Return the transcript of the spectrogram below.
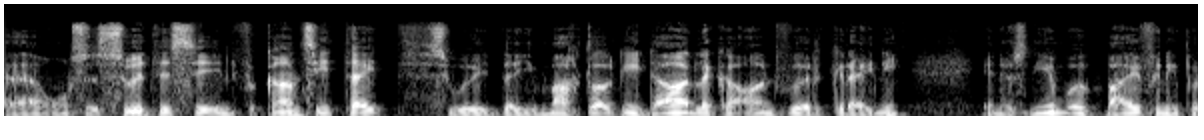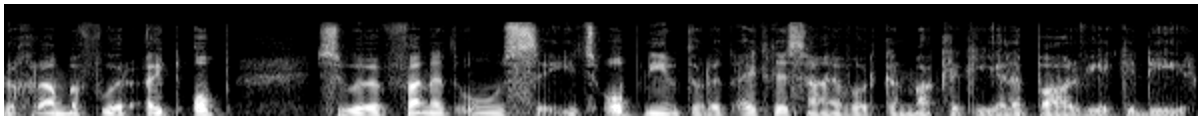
uh, ons is so te sê in vakansietyd, so dat jy mag dalk nie dadelik 'n antwoord kry nie. En ons neem ook baie van die programme vooruit op, so vandat ons iets opneem tot dit uitgesaai word kan maklik 'n hele paar weke duur.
